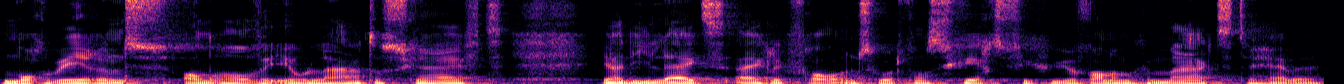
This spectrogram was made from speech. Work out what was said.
nog weer eens anderhalve eeuw later schrijft, ja, die lijkt eigenlijk vooral een soort van schertsfiguur van hem gemaakt te hebben.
